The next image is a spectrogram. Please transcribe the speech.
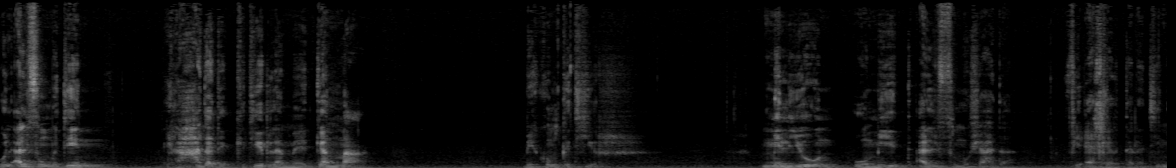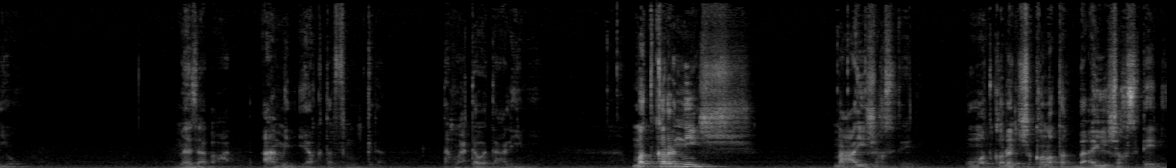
والألف ومتين العدد الكتير لما يتجمع بيكون كتير مليون ومئة ألف مشاهدة في آخر 30 يوم ماذا بعد؟ أعمل إيه أكتر من كده؟ ده محتوى تعليمي ما تقارنيش مع أي شخص تاني وما تقارنش قناتك بأي شخص تاني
